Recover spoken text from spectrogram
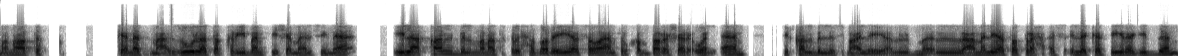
مناطق كانت معزولة تقريبا في شمال سيناء إلى قلب المناطق الحضرية سواء في القنطرة شرق والآن في قلب الإسماعيلية. العملية تطرح أسئلة كثيرة جدا.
